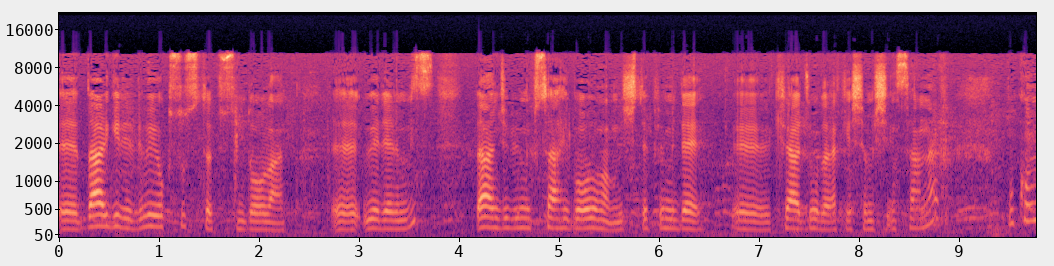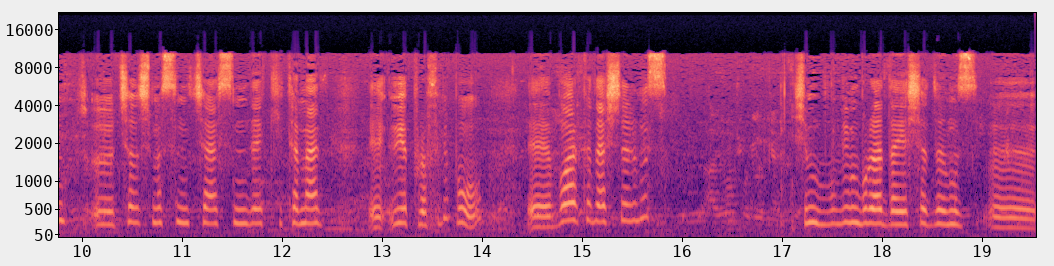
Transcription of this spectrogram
e, dar gelirli ve yoksul statüsünde olan e, üyelerimiz daha önce bir mülk sahibi olamamış, depremi de e, kiracı olarak yaşamış insanlar. Bu konut e, çalışmasının içerisindeki temel e, üye profili bu. E, bu arkadaşlarımız Şimdi bugün burada yaşadığımız e,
